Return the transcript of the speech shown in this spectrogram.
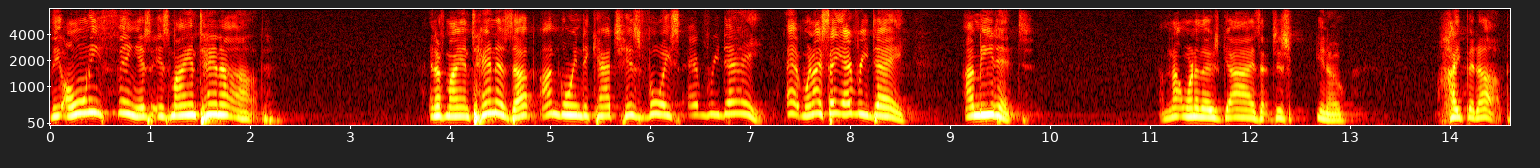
The only thing is, is my antenna up? And if my antenna's up, I'm going to catch his voice every day. When I say every day, I mean it. I'm not one of those guys that just, you know, hype it up.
